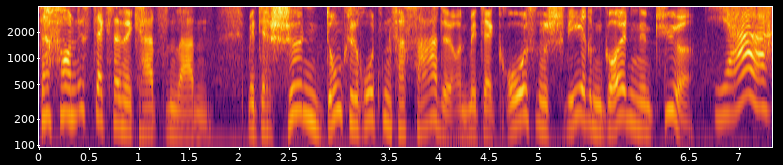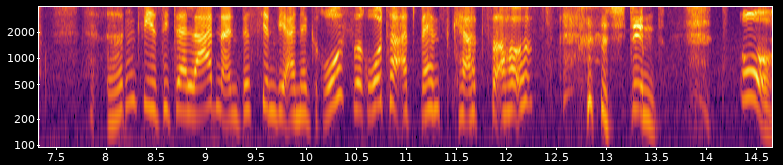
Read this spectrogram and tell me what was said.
Da vorne ist der kleine Kerzenladen. Mit der schönen dunkelroten Fassade und mit der großen, schweren, goldenen Tür. Ja, irgendwie sieht der Laden ein bisschen wie eine große rote Adventskerze aus. Stimmt. Oh,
